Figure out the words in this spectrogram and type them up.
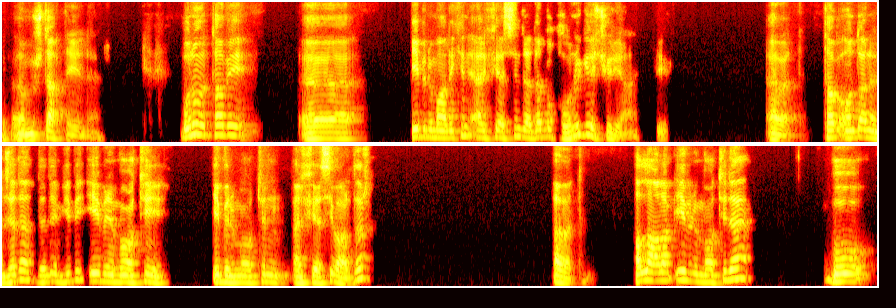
e, müştak değiller. Bunu tabi e, İbn Malik'in Elfiyesinde de bu konu geçiyor yani. Evet. Tabi ondan önce de dediğim gibi İbn Mu'ti İbn Mu'ti'nin Elfiyesi vardır. Evet. Allah alam İbn Mu'ti de bu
